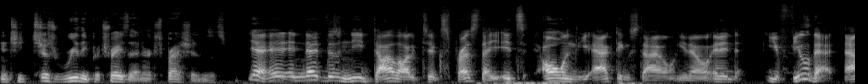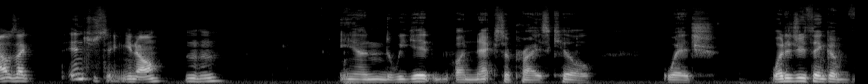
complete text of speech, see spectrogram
and she just really portrays that in her expressions. It's Yeah, and, and that doesn't need dialogue to express that. It's all in the acting style, you know, and it, you feel that. And I was like, interesting, you know. mm-hmm. And we get a next surprise kill, which what did you think of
